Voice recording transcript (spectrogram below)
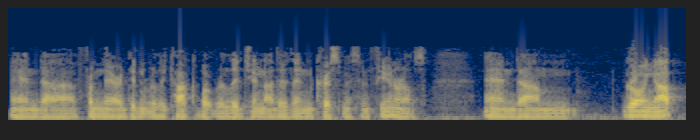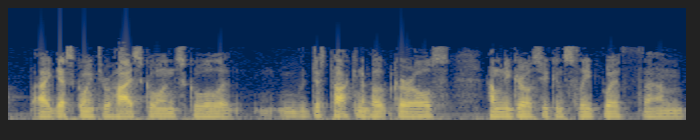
and uh, from there didn't really talk about religion other than Christmas and funerals. And um, growing up, I guess going through high school and school, it, we're just talking about girls, how many girls you can sleep with, um,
